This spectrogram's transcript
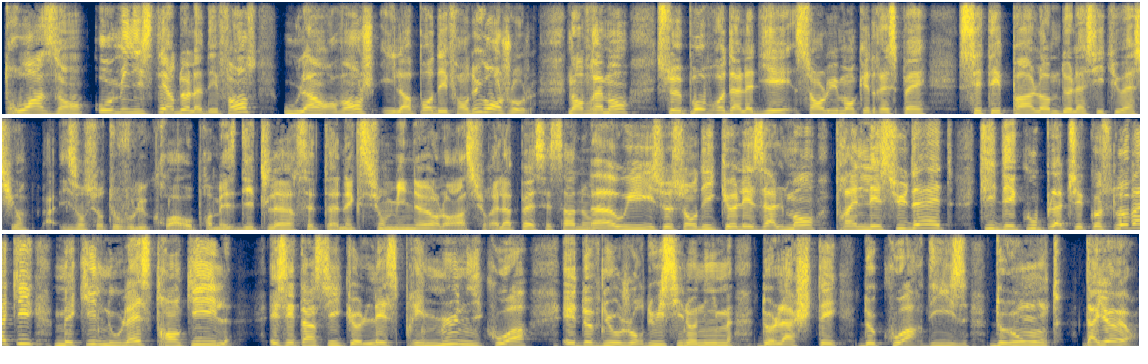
3 ans au ministère de la Défense, où là, en revanche, il a pas défendu grand-chose. Non, vraiment, ce pauvre Daladier, sans lui manquer de respect, c'était pas l'homme de la situation. Bah, ils ont surtout voulu croire aux promesses d'Hitler. Cette annexion mineure leur assurait la paix, c'est ça, non? Bah oui, ils se sont dit que les Allemands prennent les Sudètes, qui découpent la Tchécoslovaquie, mais qu'ils nous laissent tranquilles. Et c'est ainsi que l'esprit munichois est devenu aujourd'hui synonyme de lâcheté, de couardise, de honte. D'ailleurs,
